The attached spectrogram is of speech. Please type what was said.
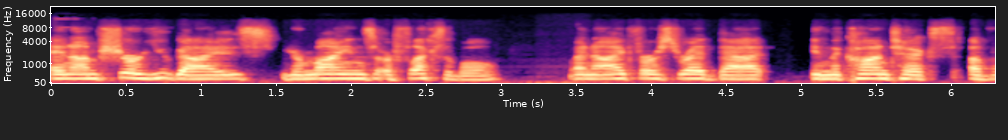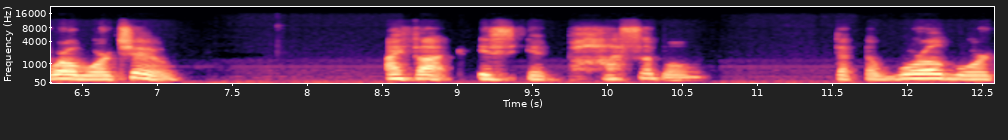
and I'm sure you guys, your minds are flexible. When I first read that in the context of World War II, I thought, is it possible that the World War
